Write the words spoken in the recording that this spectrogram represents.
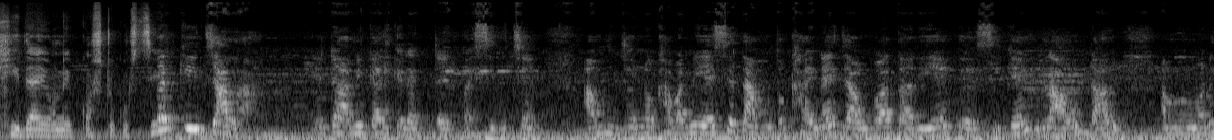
খিদায় অনেক কষ্ট করছি। কি জ্বালা? এটা আমি কালকে রাতটা পাইছি, বুঝছেন? আমুর জন্য খাবার নিয়ে এসে তা আম্মু তো খাই নাই যাও বা তার ইয়ে চিকেন, লাউ, ডাল মানে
